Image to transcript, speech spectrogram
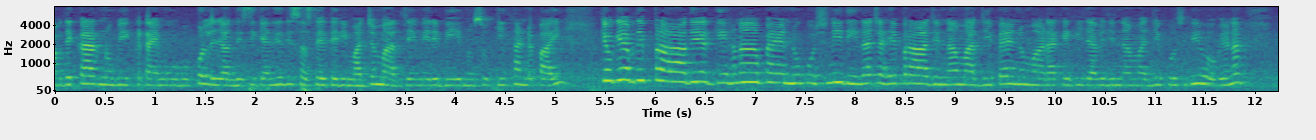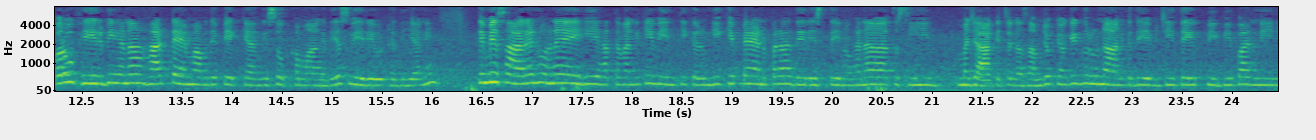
ਆਪਦੇ ਘਰ ਨੂੰ ਵੀ ਇੱਕ ਟਾਈਮ ਉਹ ਭੁੱਲ ਜਾਂਦੀ ਸੀ, ਕਹਿੰਦੀ ਹੁੰਦੀ ਸੱਸੇ, ਤੇਰੀ ਮੱਝ ਮਰ ਜੇ, ਮੇਰੇ ਵੀਰ ਨੂੰ ਸੁੱਕੀ ਖੰਡ ਪਾਈ। ਕਿਉਂਕਿ ਆਪਦੇ ਭਰਾ ਦੇ ਅੱਗੇ ਹਨਾ, ਭੈਣ ਨੂੰ ਕੁਝ ਨਹੀਂ ਦਿੰਦਾ, ਚਾਹੇ ਭਰਾ ਜਿੰਨਾ ਮਰਜ਼ੀ, ਭੈਣ ਨੂੰ ਮਾੜਾ ਕਹੀ ਜਾਵੇ, ਜਿੰਨਾ ਮਰਜ਼ੀ ਕੁਝ ਵੀ ਹੋਵੇ ਨਾ। ਪਰ ਉਹ ਫਿਰ ਵੀ ਹਨਾ, ਹਰ ਟਾਈਮ ਆਪਦੇ ਪੇਕਿਆਂ ਦੀ ਸੁੱਖ ਮੰਗਦੀ ਆ, ਸਵੇਰੇ ਉੱਠਦੀ ਆ ਨੇ ਤੇ ਮੈਂ ਸਾਰਿਆਂ ਨੂੰ ਹਨਾ, ਇਹੀ ਹੱਥ ਬੰਨ ਕੇ ਬੇਨਤੀ ਕਰੂੰਗੀ ਕਿ ਭੈਣ ਭਰਾ ਦੇ ਰਿਸ਼ਤੇ ਨੂੰ ਹਨਾ, ਤੁਸੀਂ ਮਜ਼ਾਕ 'ਚ ਨਾ ਸਮਝੋ, ਕਿਉਂਕਿ ਗੁਰੂ ਨਾਨਕ ਦੇਵ ਜੀ ਤੇ ਬੀਬੀ ਭਾਨੀ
